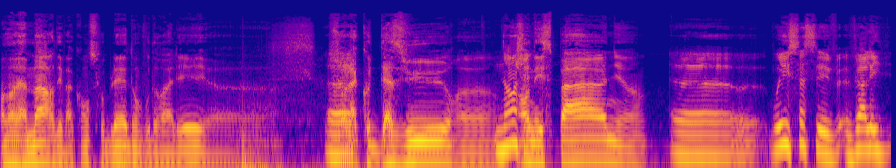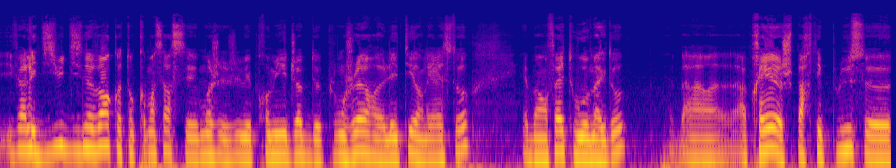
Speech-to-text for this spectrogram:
on en a marre des vacances au bled, on voudrait aller euh, Sur la Côte d'Azur, non, en Espagne? Euh, oui, ça c'est vers les vers les 18-19 ans quand on commence à c'est moi j'ai eu mes premiers jobs de plongeur l'été dans les restos et ben en fait ou au McDo bah, après, je partais plus euh,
